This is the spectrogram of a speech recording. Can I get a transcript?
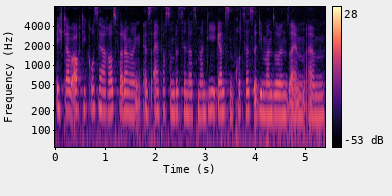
Ich glaube auch, die große Herausforderung ist einfach so ein bisschen, dass man die ganzen Prozesse, die man so in seinem ähm,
